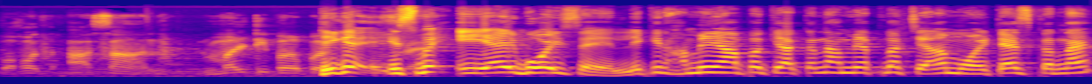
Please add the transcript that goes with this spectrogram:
बहुत आसान मल्टीपर्पज ठीक है इसमें एआई वॉइस है लेकिन हमें यहाँ पर क्या करना है हमें अपना चैनल मोनिटाइज करना है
